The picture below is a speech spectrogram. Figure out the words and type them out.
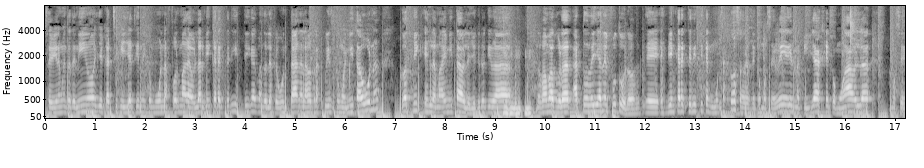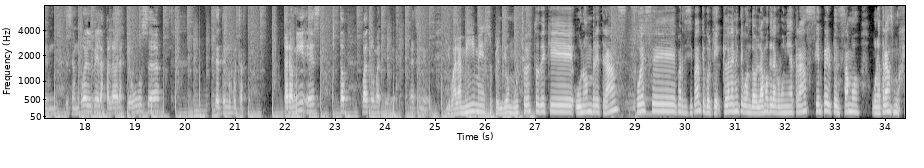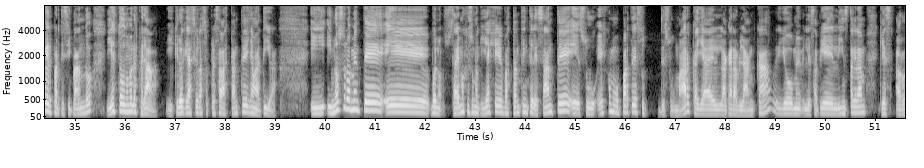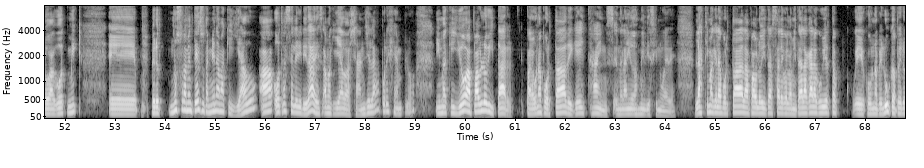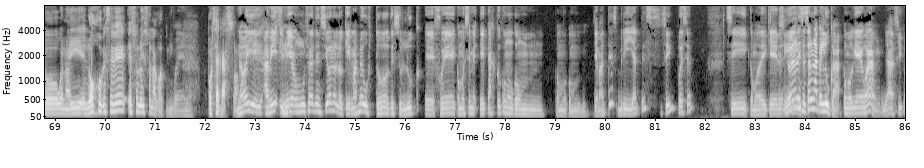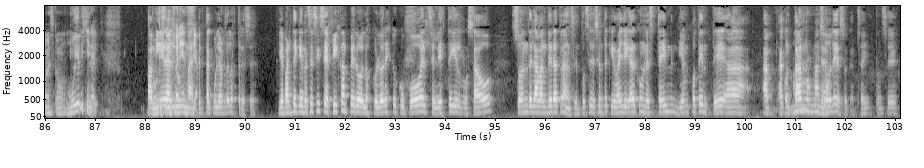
se viene muy entretenido. Yo caché que ya tiene como una forma de hablar bien característica. Cuando le preguntaban a las otras queens como imita una, Gottmik es la más imitable. Yo creo que va, nos vamos a acordar harto de ella en el futuro. Eh, es bien característica en muchas cosas, desde cómo se ve, el maquillaje, cómo habla, cómo se desenvuelve, las palabras que usa. Le tengo mucha fe. Para mí es top 4 material a ese nivel. Igual a mí me sorprendió mucho esto de que un hombre trans fuese participante, porque claramente cuando hablamos de la comunidad trans siempre pensamos una trans mujer participando y esto no me lo esperaba y creo que ha sido una sorpresa bastante llamativa. Y, no solamente, eh, bueno, sabemos que su maquillaje es bastante interesante, eh, su, es como parte de su, de su marca ya la cara blanca. Yo me, le sapié el Instagram que es arroba gotmic. Eh, pero no solamente eso, también ha maquillado a otras celebridades. Ha maquillado a Shangela, por ejemplo, y maquilló a Pablo Vitar para una portada de Gay Times en el año 2019. Lástima que la portada, la Pablo Vitar sale con la mitad de la cara cubierta eh, con una peluca, pero bueno, ahí el ojo que se ve, eso lo hizo la Gottmik. Bueno. Por si acaso. No, y a mí Sí. me llamó mucho la atención, o lo que más me gustó de su look eh, fue como ese eh, casco como con, como con diamantes, brillantes, ¿sí? ¿Puede ser? Sí, como de que Sí. no era necesaria una peluca, como que, bueno, ya así como es como muy original. Para Como mí era el look más espectacular de los 13. Y aparte que no sé si se fijan, pero los colores que ocupó, el celeste y el rosado, son de la bandera trans. Entonces yo siento que va a llegar con un statement bien potente a, a, a contarnos Ah, más sobre eso, ¿cachai? Entonces,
